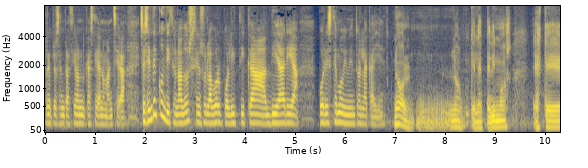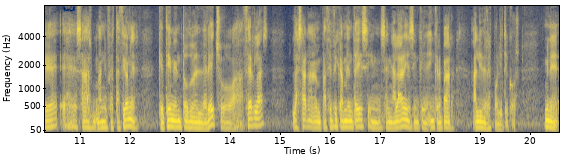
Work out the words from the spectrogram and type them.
representación castellano-manchega. ¿Se sienten condicionados en su labor política diaria por este movimiento en la calle? No, lo que les pedimos es que esas manifestaciones que tienen todo el derecho a hacerlas, las hagan pacíficamente y sin señalar y sin increpar a líderes políticos. Mire,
